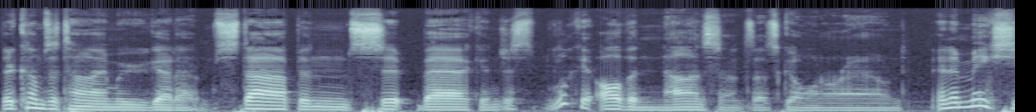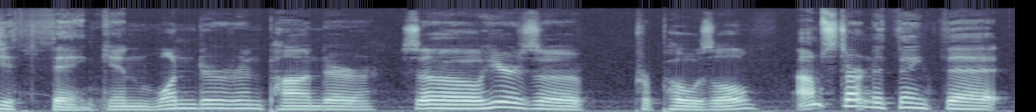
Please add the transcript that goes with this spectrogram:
there comes a time where you gotta stop and sit back and just look at all the nonsense that's going around. And it makes you think and wonder and ponder. So here's a proposal. I'm starting to think that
